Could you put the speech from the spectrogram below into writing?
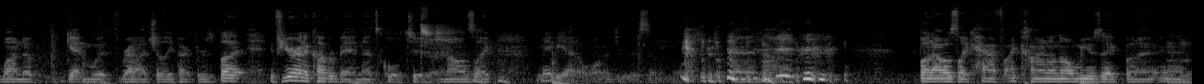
wound up getting with Red Hot Chili Peppers. But if you're in a cover band, that's cool too. And I was like, maybe I don't want to do this anymore. and, uh, but I was like half. I kind of know music, but I, eh, Mhm.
